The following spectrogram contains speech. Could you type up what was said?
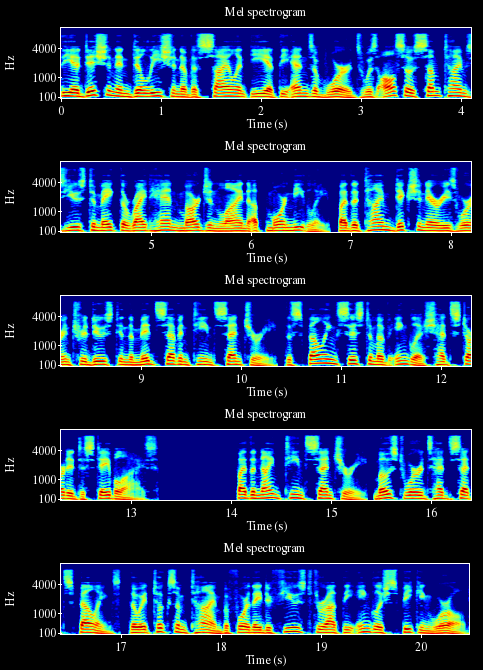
The addition and deletion of a silent e at the ends of words was also sometimes used to make the right-hand margin line up more neatly. By the time dictionaries were introduced in the mid-17th century, the spelling system of English had started to stabilize. By the 19th century, most words had set spellings, though it took some time before they diffused throughout the English-speaking world.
